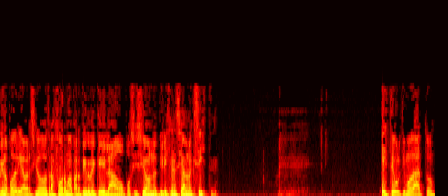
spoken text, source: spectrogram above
porque no podría haber sido de otra forma a partir de que la oposición dirigencial no existe. Este último dato,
